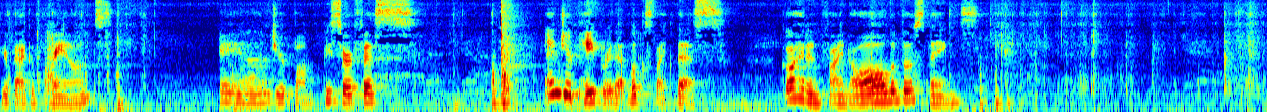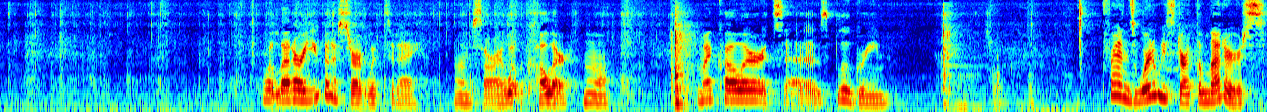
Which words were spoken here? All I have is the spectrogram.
your bag of crayons and your bumpy surface and your paper that looks like this. Go ahead and find all of those things. What letter are you going to start with today? Oh, I'm sorry, what color? Hmm. My color, it says blue-green. Friends, where do we start the letters?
